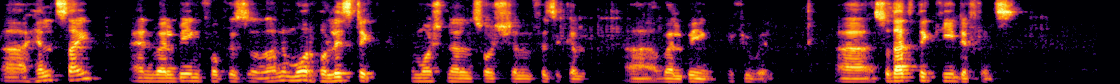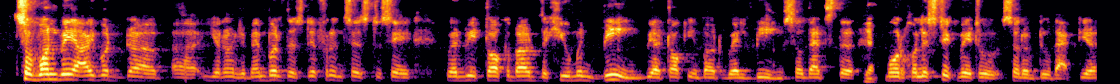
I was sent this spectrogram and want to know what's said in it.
uh, health side and well-being focuses on a more holistic emotional, social, physical uh, well-being, if you will. Uh, so that's the key difference. So one way I would, uh, uh, you know, remember this difference is to say when we talk about the human being, we are talking about well-being. So that's the yeah. more holistic way to sort of do that. Yeah,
